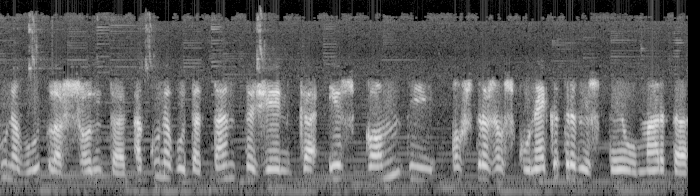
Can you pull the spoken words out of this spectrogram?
conegut la Sonta, ha conegut a tanta gent que és com dir, ostres, els conec a través teu, Marta.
